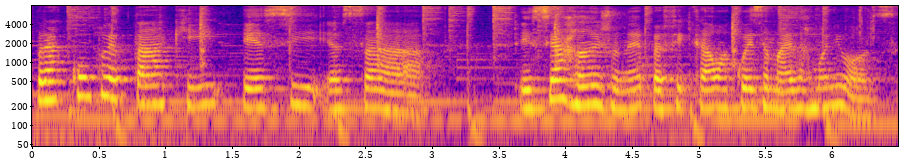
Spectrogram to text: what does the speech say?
para completar aqui esse, essa, esse arranjo, né? Para ficar uma coisa mais harmoniosa.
